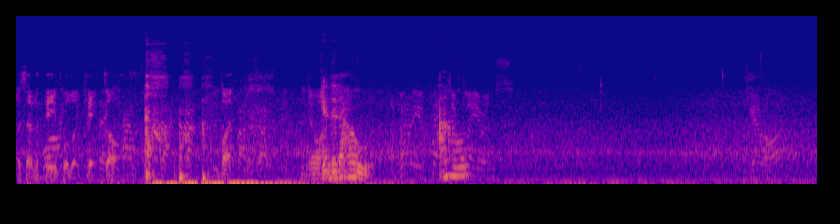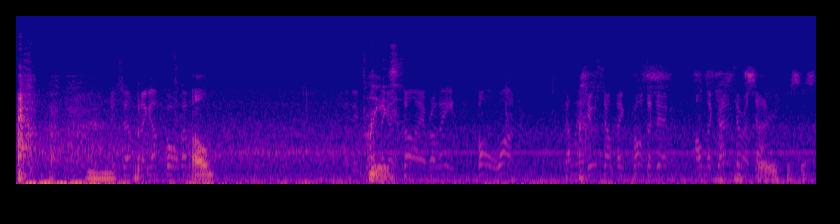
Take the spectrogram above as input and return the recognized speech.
except the people that kicked off. but You know what Get I it mean? out. A very effective Ow. clearance. Gerard. it's opening up for them. Oh, And they're breathing a Please. Sigh of relief. Ball one. Can they do something positive on the counter attack? sleep is just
